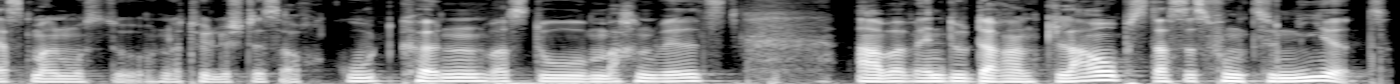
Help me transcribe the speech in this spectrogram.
erstmal musst du natürlich das auch gut können, was du machen willst. Aber wenn du daran glaubst, dass es funktioniert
